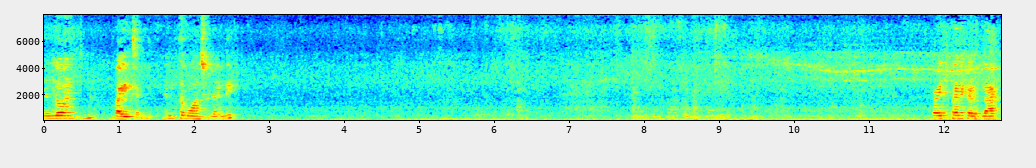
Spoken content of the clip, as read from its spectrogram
ఎల్లో అంటే వైట్ అండి. ఎంత బాగుంది చూడండి. వైట్ పైన ఇక్కడ బ్లాక్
